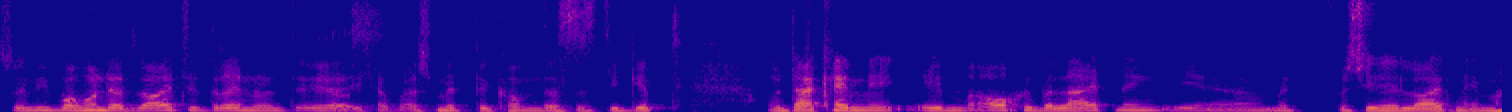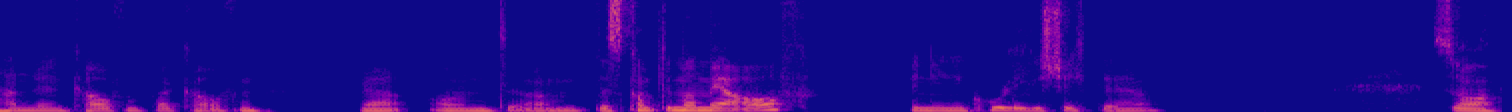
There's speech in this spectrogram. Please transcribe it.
schon über 100 Leute drin und äh, ich habe erst mitbekommen, dass es die gibt. Und da kann ich eben auch über Lightning äh, mit verschiedenen Leuten eben handeln, kaufen, verkaufen. Ja, und ähm, das kommt immer mehr auf. Finde ich eine coole Geschichte, ja. So,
